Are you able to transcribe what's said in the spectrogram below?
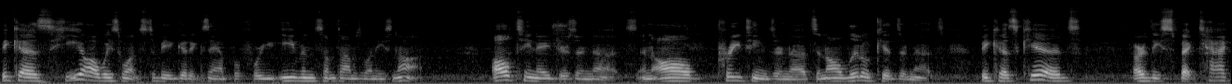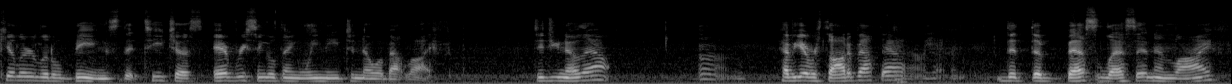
Because he always wants to be a good example for you, even sometimes when he's not. All teenagers are nuts, and all preteens are nuts, and all little kids are nuts. Because kids are these spectacular little beings that teach us every single thing we need to know about life. Did you know that? Um, Have you ever thought about no, that? I haven't. that the best lesson in life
